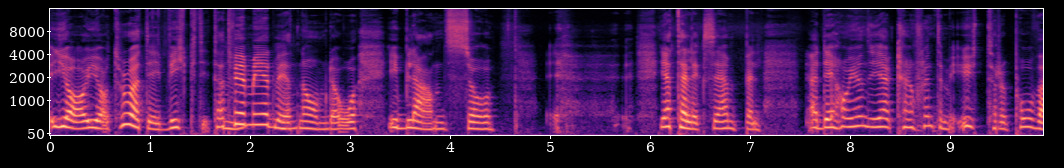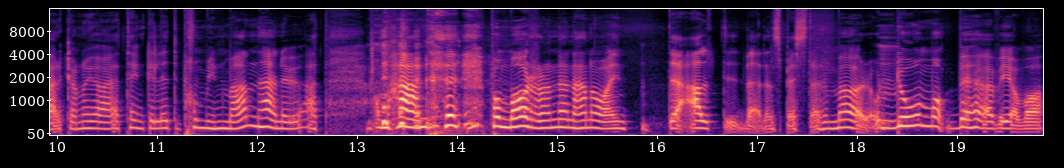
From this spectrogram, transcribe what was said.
ja, jag tror att det är viktigt att mm. vi är medvetna om det och ibland så, eh, ja till exempel Ja, det har ju inte, kanske inte med yttre påverkan att göra. Jag tänker lite på min man här nu att om han på morgonen, han har inte alltid världens bästa humör och mm. då må, behöver jag vara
